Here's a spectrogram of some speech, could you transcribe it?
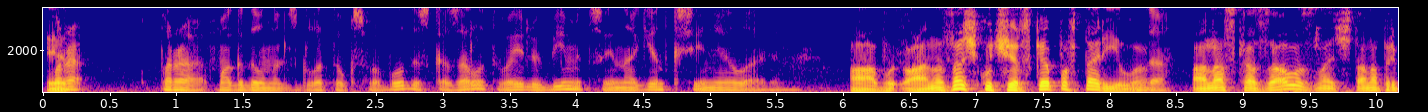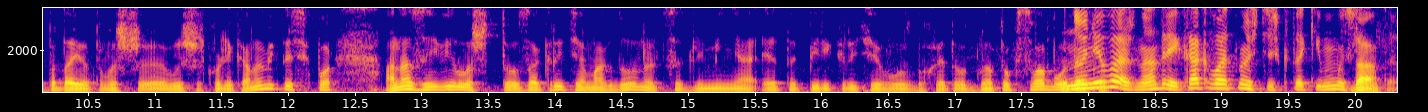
это- Про, про Макдональдс глоток свободы сказала твоя любимица иноагент Ксения Ларина. А, вот, а она, значит, Кучерская повторила. Да. Она сказала, значит, она преподает в высшей, высшей школе экономики до сих пор. Она заявила, что закрытие Макдональдса для меня это перекрытие воздуха, это вот глоток свободы. Но Это- неважно, Андрей, как вы относитесь к таким мыслям-то? К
